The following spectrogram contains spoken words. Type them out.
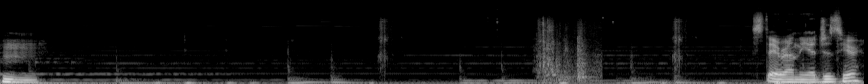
Hmm. Stay around the edges here.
